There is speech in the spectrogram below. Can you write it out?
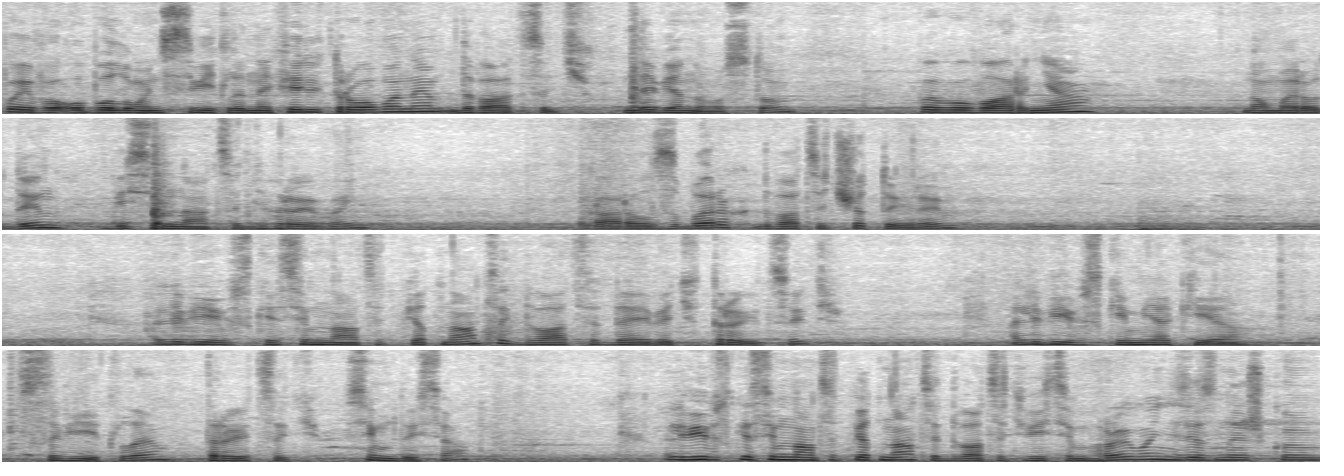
Пиво оболонь світле нефільтроване 20,90. Пивоварня номер 1 18 гривень. Карлсберг 24. Львівське 17,15, 29,30. Львівське м'яке світле 30,70. Львівське 17,15, 28 гривень зі знижкою.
